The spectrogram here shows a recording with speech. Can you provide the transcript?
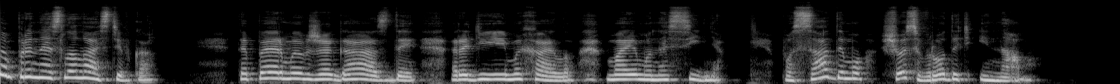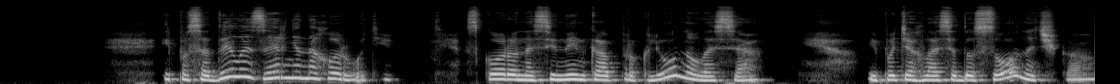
нам принесла ластівка? Тепер ми вже газди, радіє й Михайло, маємо насіння. Посадимо, щось вродить і нам. І посадили зерня на городі. Скоро насінинка проклюнулася і потяглася до сонечка,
